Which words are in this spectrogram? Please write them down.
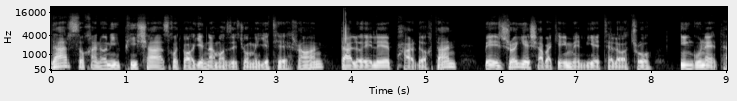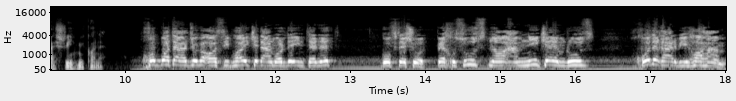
در سخنانی پیش از خطبه های نماز جمعه تهران دلایل پرداختن به اجرای شبکه ملی اطلاعات رو اینگونه تشریح می‌کنه. خب با توجه به آسیب هایی که در مورد اینترنت گفته شد به خصوص ناامنی که امروز خود غربی ها هم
